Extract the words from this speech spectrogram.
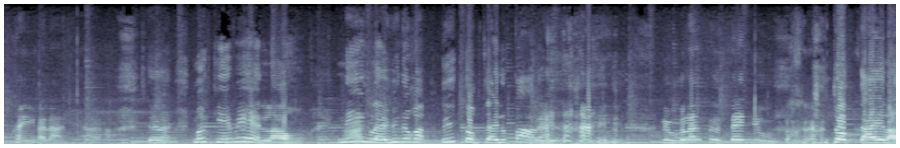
ำให้ขนาดเนี้ยค่ะใช่ไหมเมื่อกี้พี่เห็นเรานิ่งเลยพี่นึกว่าเฮ้ยตกใจหรือเปล่าอะไรอย่างเงี้ยหนูกำลังตื่นเต้นอยู่ตอนนั้นจบใจเหรอ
